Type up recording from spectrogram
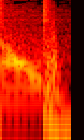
Bye.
